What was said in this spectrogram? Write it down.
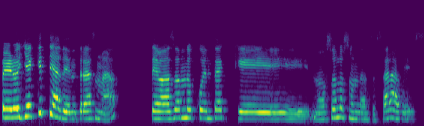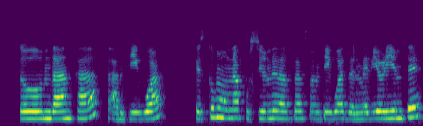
Pero ya que te adentras más, te vas dando cuenta que no solo son danzas árabes, son danzas antiguas, es como una fusión de danzas antiguas del Medio Oriente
